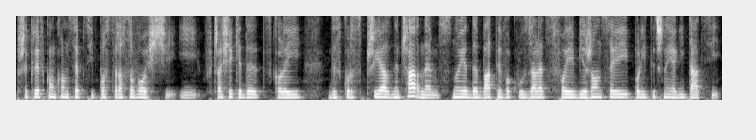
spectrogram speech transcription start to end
przykrywką koncepcji postrasowości i w czasie, kiedy z kolei dyskurs przyjazny czarnym snuje debaty wokół zalet swojej bieżącej politycznej agitacji.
